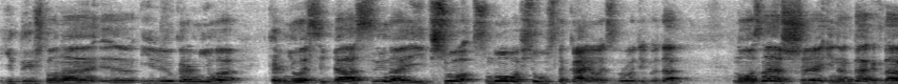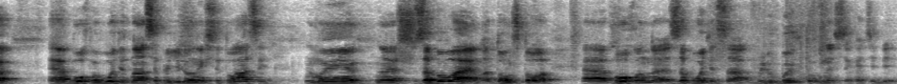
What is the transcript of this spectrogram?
еды, что она Илью кормила, кормила себя, сына, и все, снова все устаканилось вроде бы, да. Но знаешь, иногда, когда Бог выводит нас с определенных ситуаций, мы, знаешь, забываем о том, что Бог, Он заботится в любых трудностях о тебе.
